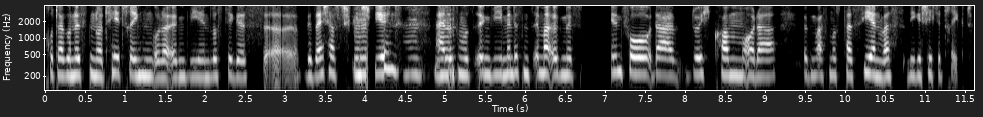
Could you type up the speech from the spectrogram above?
Protagonisten nur Tee trinken oder irgendwie ein lustiges äh, Gesellschaftsspiel mhm. spielen. Mhm. Also es muss irgendwie mindestens immer irgendeine Info da durchkommen oder irgendwas muss passieren, was die Geschichte trägt.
